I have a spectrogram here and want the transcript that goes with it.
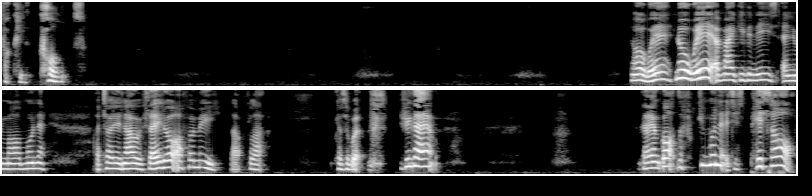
Fucking cult. No way, no way am I giving these any more money. I tell you now, if they don't offer me that flat, because you think I am, I haven't got the fucking money to just piss off.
